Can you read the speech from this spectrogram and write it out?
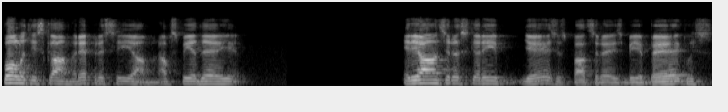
politiskām represijām un apspiedējiem, ir jāatceras, ka arī Jēzus pats reiz bija bēglis,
